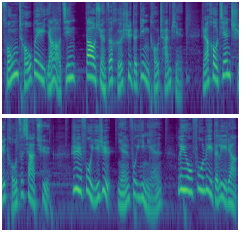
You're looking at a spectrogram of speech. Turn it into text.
从筹备养老金到选择合适的定投产品，然后坚持投资下去，日复一日，年复一年。利用复利的力量，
